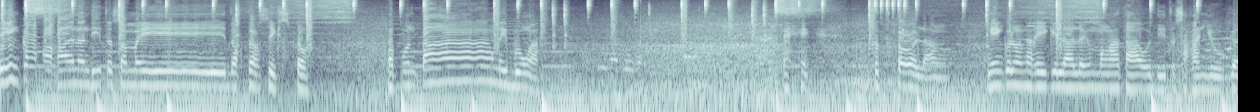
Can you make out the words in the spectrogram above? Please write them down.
Tingin ko kakanan dito sa may Dr. Sixto Papuntang may bunga. Totoo lang. Ngayon ko lang nakikilala yung mga tao dito sa Kanyugan.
